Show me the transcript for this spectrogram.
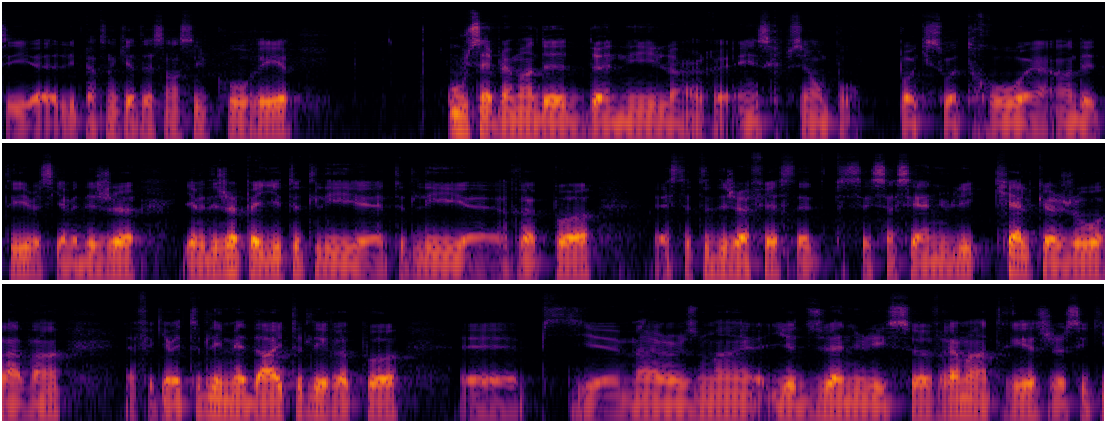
les personnes qui étaient censées courir ou simplement de donner leur inscription pour qu'il soit trop euh, endetté parce qu'il avait déjà il avait déjà payé tous les, euh, toutes les euh, repas. C'était tout déjà fait. Ça s'est annulé quelques jours avant. fait qu'il y avait toutes les médailles, tous les repas. puis malheureusement, il a dû annuler ça. Vraiment triste. Je sais que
